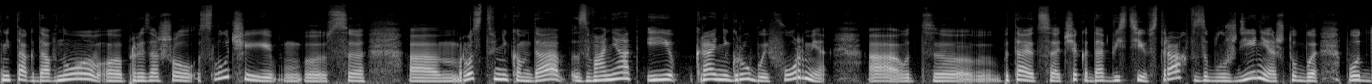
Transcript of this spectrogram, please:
не так давно произошел случай с родственником, да, звонят и в крайне грубой форме вот пытаются человека, да, ввести в страх, в заблуждение, чтобы под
